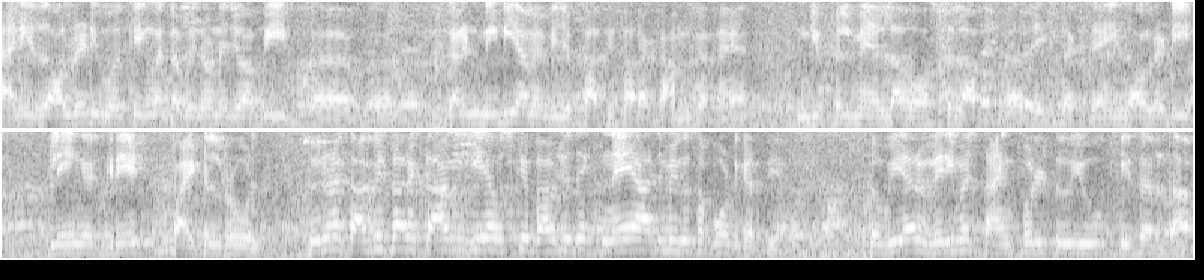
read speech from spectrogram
and is already working मतलब इन्होंने जो अभी करंट मीडिया में भी जो काफ़ी सारा काम कर रहे हैं उनकी फ़िल्में लव हॉस्टल आप अ, देख सकते हैं is already playing a great vital role तो इन्होंने काफ़ी सारे काम किए उसके बावजूद एक नए आदमी को सपोर्ट कर दिया। तो we are very much thankful to you कि सर आप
